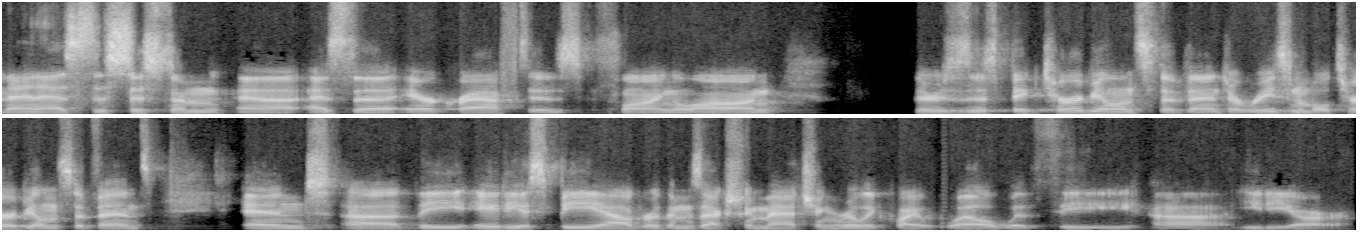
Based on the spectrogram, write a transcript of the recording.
Then as the system, uh, as the aircraft is flying along, there's this big turbulence event, a reasonable turbulence event, and uh, the ADSB algorithm is actually matching really quite well with the uh, EDR.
